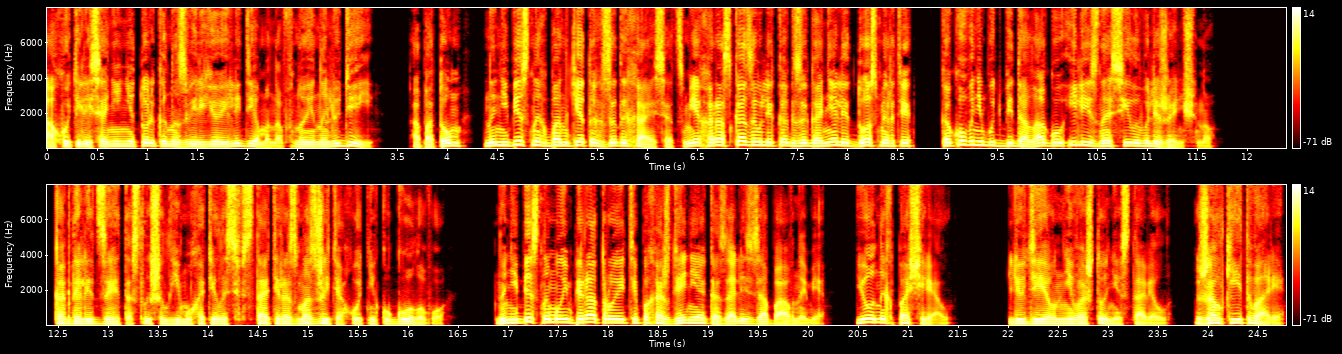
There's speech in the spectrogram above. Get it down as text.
Охотились они не только на зверье или демонов, но и на людей, а потом на небесных банкетах, задыхаясь от смеха, рассказывали, как загоняли до смерти какого-нибудь бедолагу или изнасиловали женщину. Когда Лидзе это слышал, ему хотелось встать и размозжить охотнику голову. Но небесному императору эти похождения оказались забавными, и он их поощрял. Людей он ни во что не ставил, жалкие твари,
